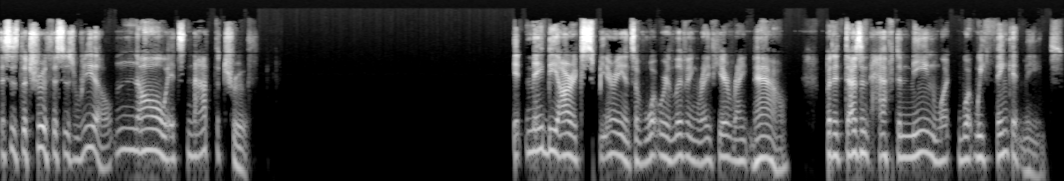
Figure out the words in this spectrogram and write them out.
this is the truth. This is real. No, it's not the truth. It may be our experience of what we're living right here, right now, but it doesn't have to mean what, what we think it means.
